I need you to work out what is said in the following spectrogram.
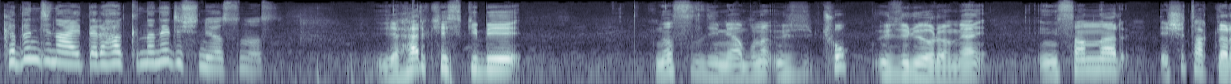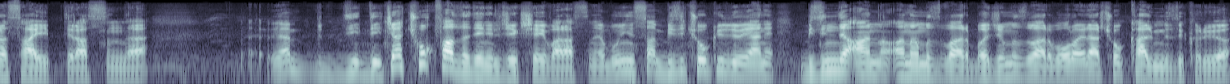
Kadın cinayetleri hakkında ne düşünüyorsunuz? Ya herkes gibi nasıl diyeyim ya buna üz- çok üzülüyorum. Yani insanlar eşit haklara sahiptir aslında. Yani çok fazla denilecek şey var aslında. Bu insan bizi çok üzüyor. Yani bizim de an- anamız var, bacımız var. Bu olaylar çok kalbimizi kırıyor.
